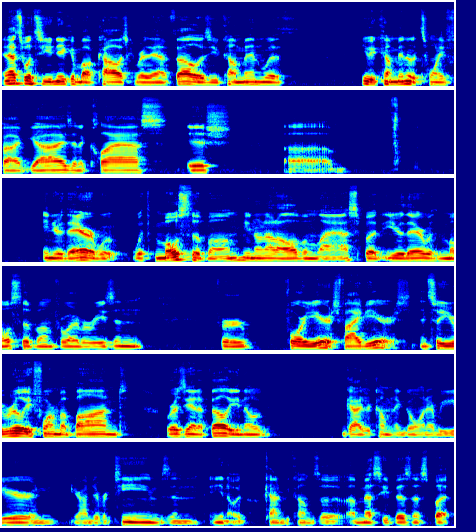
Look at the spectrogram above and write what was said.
And that's what's unique about college compared to the NFL is you come in with you come in with 25 guys in a class ish. Um, and you're there with, with, most of them, you know, not all of them last, but you're there with most of them for whatever reason for four years, five years. And so you really form a bond. Whereas the NFL, you know, guys are coming and going every year and you're on different teams and, you know, it kind of becomes a, a messy business. But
